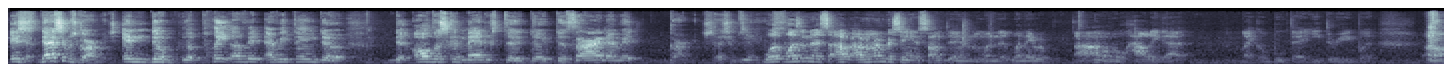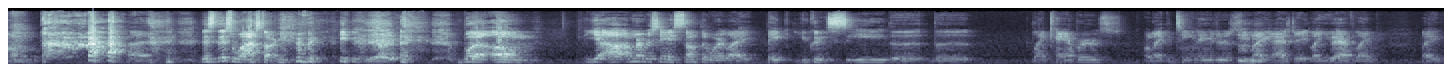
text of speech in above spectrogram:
it's that shit was garbage. And the the plate of it, everything, the, the all the schematics, the the design of it, garbage. That shit was. ass. What wasn't there? I, I remember seeing something when when they were. I don't know how they got like a booth at E3, but um, uh, this this is why I started getting Right. But um, yeah, I, I remember seeing something where like they you can see the the like campers or like the teenagers Mhm. like as they like you have like like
